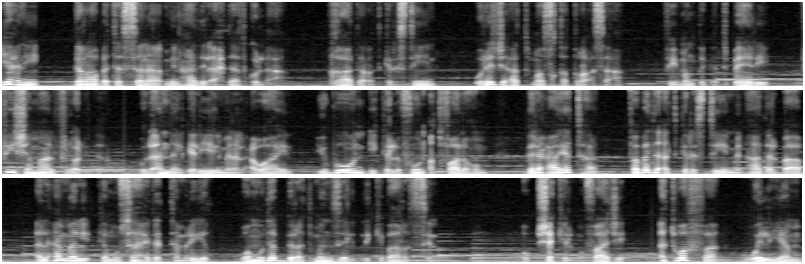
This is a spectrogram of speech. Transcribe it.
يعني قرابة السنة من هذه الأحداث كلها. غادرت كريستين ورجعت مسقط رأسها في منطقة بيري في شمال فلوريدا. ولأن القليل من العوائل يبون يكلفون أطفالهم برعايتها فبدأت كريستين من هذا الباب العمل كمساعدة تمريض ومدبرة منزل لكبار السن. وبشكل مفاجئ أتوفى ويليام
